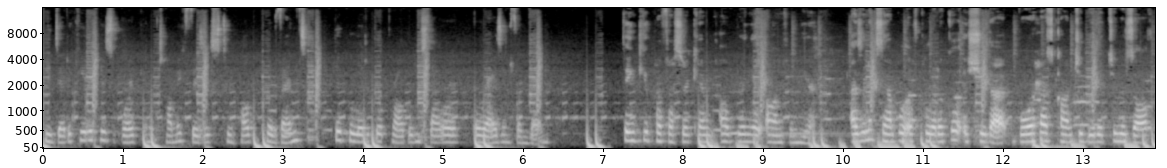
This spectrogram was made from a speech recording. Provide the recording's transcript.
he dedicated his work in atomic physics to help prevent the political problems that were arising from them. Thank you, Professor Kim. I'll bring it on from here. As an example of political issue that Bohr has contributed to resolve,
